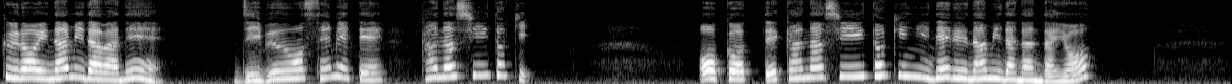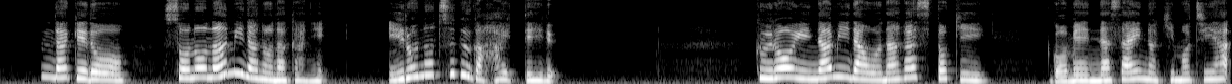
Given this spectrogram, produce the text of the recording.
黒い涙はね、自分を責めて悲しい時、怒って悲しい時に出る涙なんだよ。だけど、その涙の中に色の粒が入っている。黒い涙を流すとき、ごめんなさいの気持ちや、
